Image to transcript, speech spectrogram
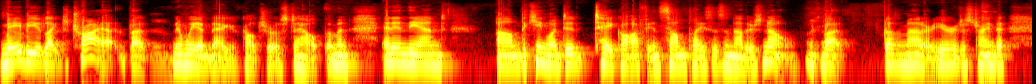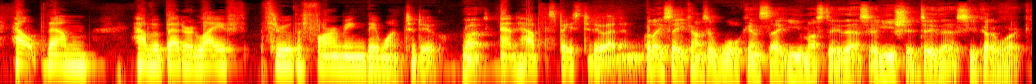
maybe you'd like to try it, but yeah. then we had an agriculturist to help them. And, and in the end, um, the quinoa did take off in some places and others no. Okay. But doesn't matter. You're just trying to help them have a better life through the farming they want to do. Right. And have the space to do it. And but like you say, you can't just walk in and say, you must do this or you should do this. You've got to work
